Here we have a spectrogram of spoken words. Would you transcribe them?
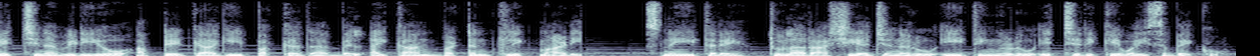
ಹೆಚ್ಚಿನ ವಿಡಿಯೋ ಅಪ್ಡೇಟ್ಗಾಗಿ ಪಕ್ಕದ ಬೆಲ್ ಐಕಾನ್ ಬಟನ್ ಕ್ಲಿಕ್ ಮಾಡಿ. ಸ್ನೇಹಿತರೆ ತುಲಾ ರಾಶಿಯ ಜನರು ಈ ತಿಂಗಳು ಎಚ್ಚರಿಕೆ ವಹಿಸಬೇಕು.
